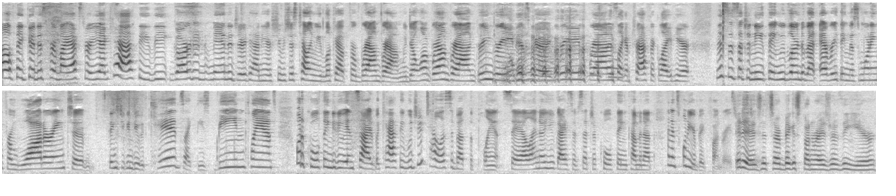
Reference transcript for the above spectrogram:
Oh, thank goodness for my expert. Yeah, Kathy, the garden manager down here, she was just telling me, look out for brown, brown. We don't want brown, brown. Green, green is good. Green, brown, it's like a traffic light here. This is such a neat thing. We've learned about everything this morning from watering to things you can do with kids, like these bean plants. What a cool thing to do inside. But Kathy, would you tell us about the plant sale? I know you guys have such a cool thing coming up, and it's one of your big fundraisers. It is. It's our biggest fundraiser of the year.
